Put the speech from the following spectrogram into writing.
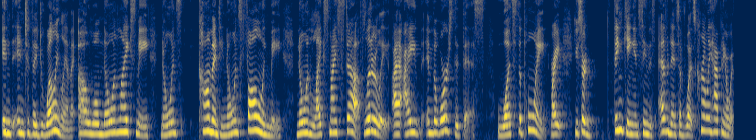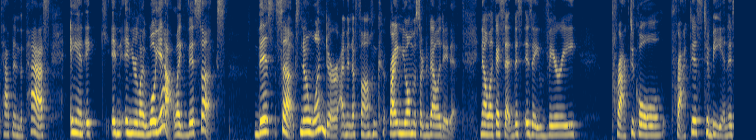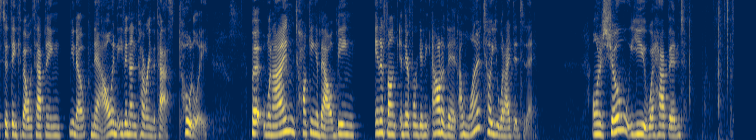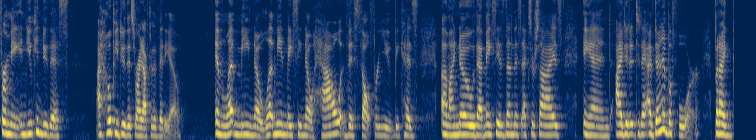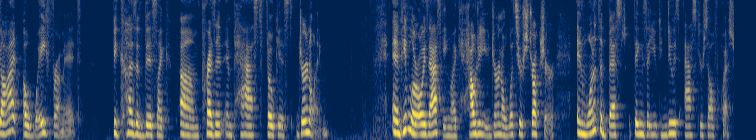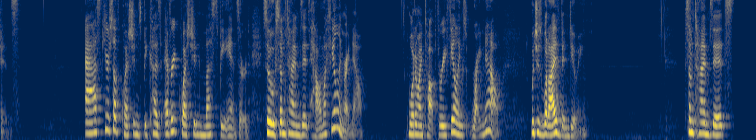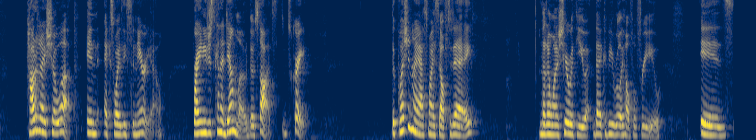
in, into the dwelling land like, oh, well, no one likes me. No one's commenting. No one's following me. No one likes my stuff. Literally, I, I am the worst at this. What's the point, right? You start thinking and seeing this evidence of what's currently happening or what's happened in the past and it and, and you're like well yeah like this sucks. This sucks. No wonder i'm in a funk right? And you almost start to validate it. Now like i said this is a very practical practice to be in is to think about what's happening you know now and even uncovering the past. Totally. But when i'm talking about being in a funk and therefore getting out of it i want to tell you what i did today. I want to show you what happened for me and you can do this I hope you do this right after the video and let me know, let me and Macy know how this felt for you because um, I know that Macy has done this exercise and I did it today. I've done it before, but I got away from it because of this like um, present and past focused journaling. And people are always asking, like, how do you journal? What's your structure? And one of the best things that you can do is ask yourself questions. Ask yourself questions because every question must be answered. So sometimes it's, how am I feeling right now? What are my top three feelings right now? Which is what I've been doing. Sometimes it's, how did I show up in XYZ scenario? Right? And you just kind of download those thoughts. It's great. The question I asked myself today that I want to share with you that could be really helpful for you is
